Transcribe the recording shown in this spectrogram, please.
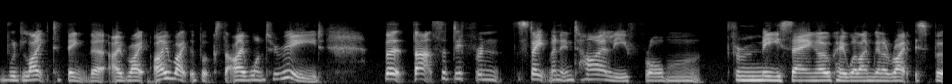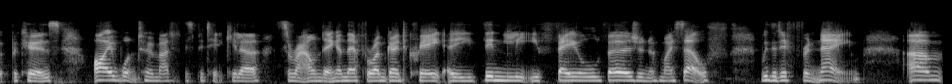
would like to think that I write I write the books that I want to read, but that's a different statement entirely from from me saying, okay, well, I'm going to write this book because I want to imagine this particular surrounding, and therefore I'm going to create a thinly veiled version of myself with a different name. Um,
